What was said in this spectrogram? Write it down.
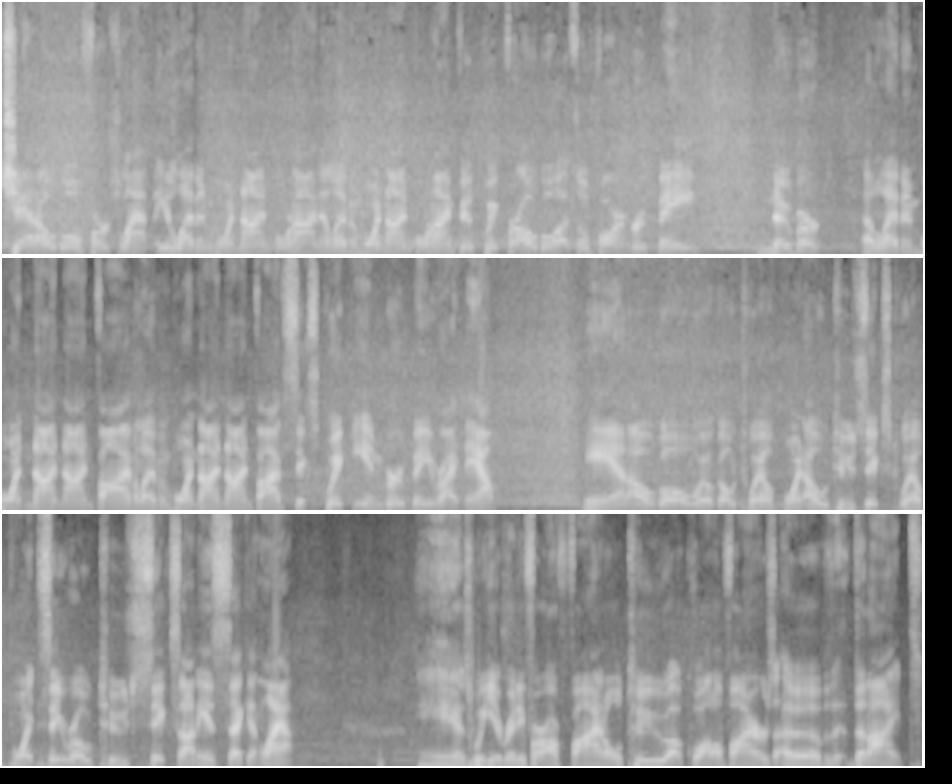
Chad Ogle, first lap, 11.949, 11.949. Fifth quick for Ogle so far in Group B. Newbert, 11.995, 11.995. Sixth quick in Group B right now. And Ogle will go 12.026, 12.026 on his second lap. As we get ready for our final two uh, qualifiers of the night.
